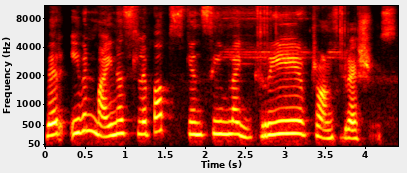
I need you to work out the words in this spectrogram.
where even minor slip-ups can seem like grave transgressions.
